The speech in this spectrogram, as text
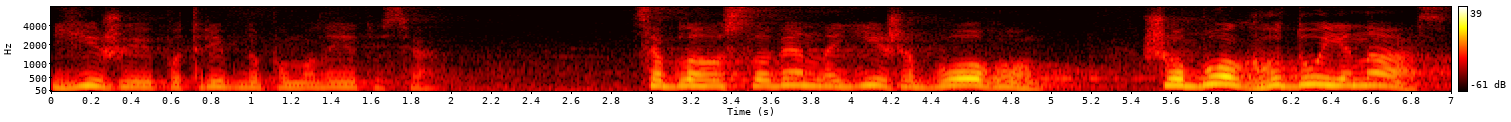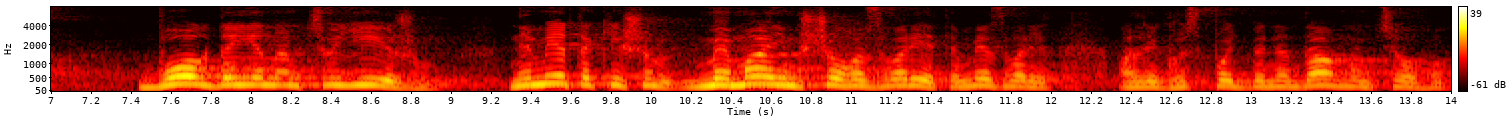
їжею потрібно помолитися. Це благословенна їжа Богом, що Бог годує нас. Бог дає нам цю їжу. Не ми такі, що ми маємо з чого зварити, ми зварили. Але як Господь би не дав нам цього,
